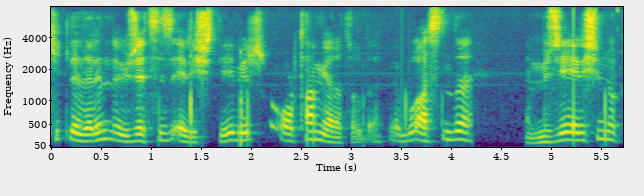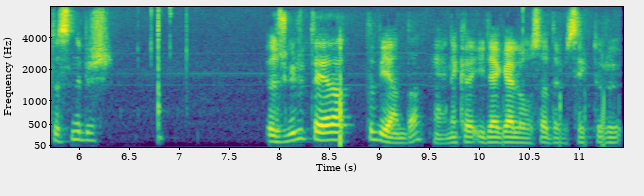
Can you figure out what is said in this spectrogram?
kitlelerin ücretsiz eriştiği bir ortam yaratıldı. Ve bu aslında yani müziğe erişim noktasında bir özgürlük de yarattı bir yandan. Yani ne kadar illegal olsa da bir sektörü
